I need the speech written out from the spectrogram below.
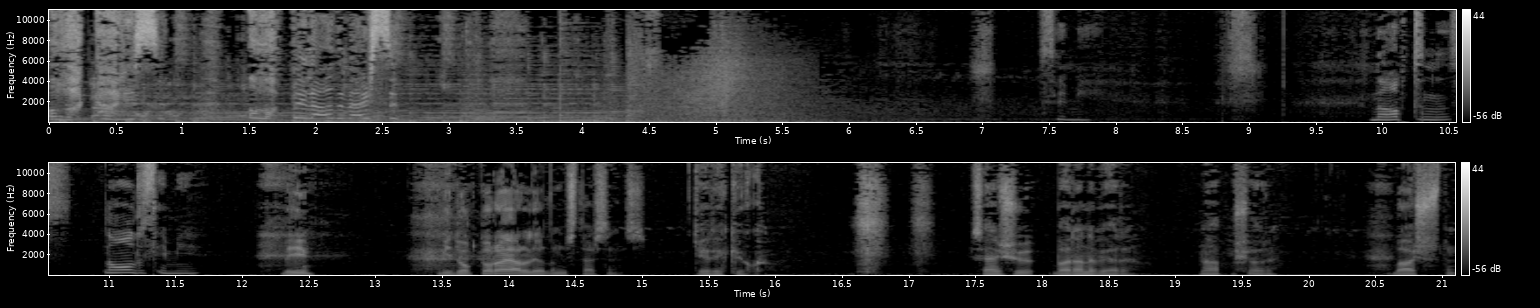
Allah kahretsin. Allah belanı versin. Semih. Ne yaptınız? Ne oldu Semih? Beyim. Bir doktor ayarlayalım isterseniz. Gerek yok. Sen şu Baran'ı bir ara. Ne yapmış öğren. Baş üstüne.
